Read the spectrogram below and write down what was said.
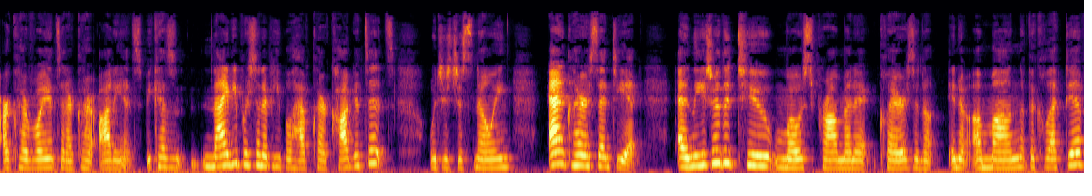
our clairvoyance and our clairaudience, because 90% of people have claircognizance, which is just knowing, and clairsentient. And these are the two most prominent clairs in, in among the collective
